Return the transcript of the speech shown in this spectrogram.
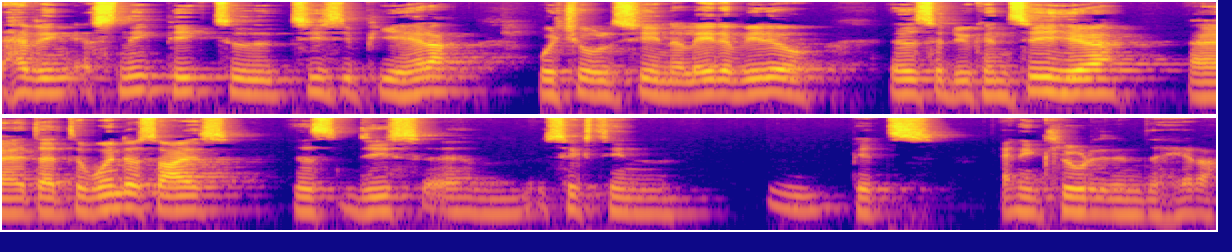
having a sneak peek to the TCP header, which you will see in a later video, is that you can see here uh, that the window size is these um, 16 bits and included in the header.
